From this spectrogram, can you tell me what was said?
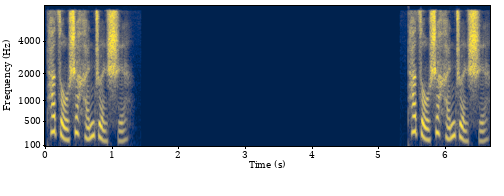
他总是很准时。他总是很准时。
